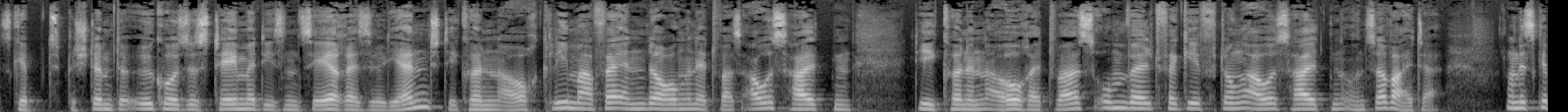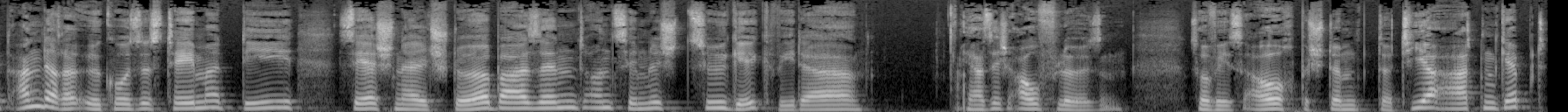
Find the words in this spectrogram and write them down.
Es gibt bestimmte Ökosysteme, die sind sehr resilient, die können auch Klimaveränderungen etwas aushalten, die können auch etwas Umweltvergiftung aushalten und so weiter. Und es gibt andere Ökosysteme, die sehr schnell störbar sind und ziemlich zügig wieder ja, sich auflösen. So wie es auch bestimmte Tierarten gibt,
